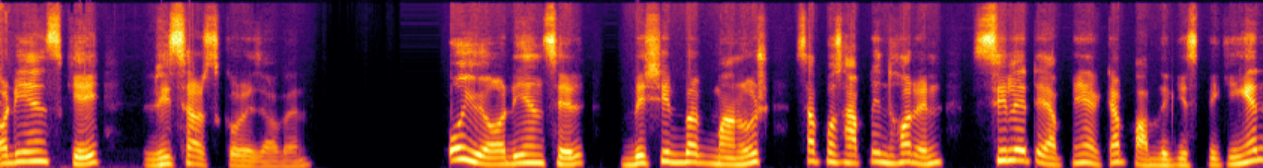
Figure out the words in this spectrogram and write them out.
অডিয়েন্সকে রিসার্চ করে যাবেন। ওই অডিয়েন্সের বেশিরভাগ মানুষ, সাপোজ আপনি ধরেন, সিলেটে আপনি একটা পাবলিক স্পিকিং এর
